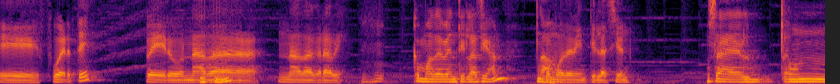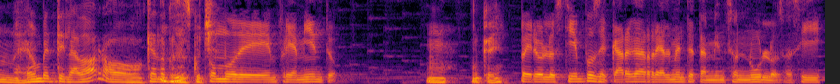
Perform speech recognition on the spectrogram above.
eh, fuerte, pero nada, nada grave. ¿Como de ventilación? Como de ventilación. O sea, un, un, ventilador o qué es lo que se escucha? Como de enfriamiento. Mm, ok. Pero los tiempos de carga realmente también son nulos, así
